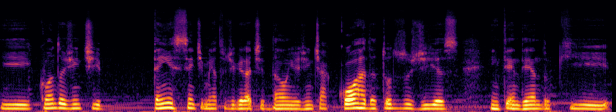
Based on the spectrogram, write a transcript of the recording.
e quando a gente tem esse sentimento de gratidão e a gente acorda todos os dias entendendo que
